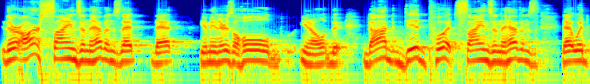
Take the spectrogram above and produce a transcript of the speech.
there are signs in the heavens that, that, I mean, there's a whole, you know, the, God did put signs in the heavens that would,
